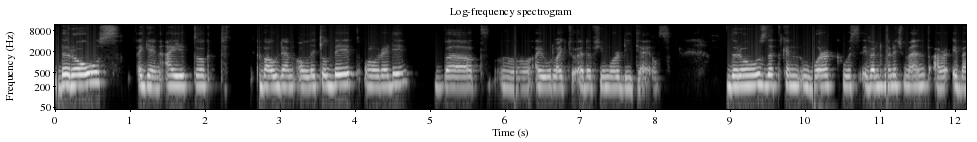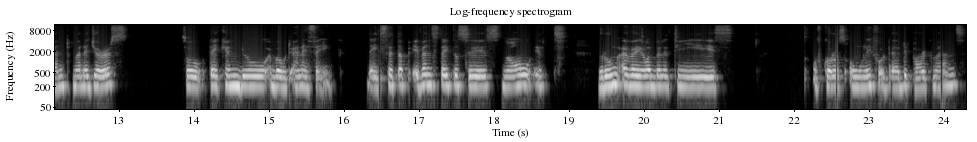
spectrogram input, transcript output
the roles, again, I talked about them a little bit already, but uh, I would like to add a few more details. The roles that can work with event management are event managers. So they can do about anything. They set up event statuses, know if room availabilities, of course, only for their departments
